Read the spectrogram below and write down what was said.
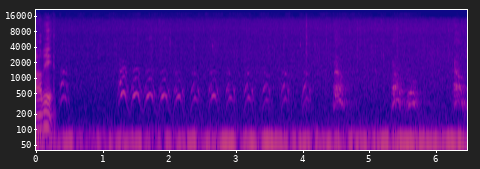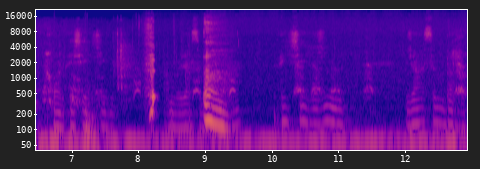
Abi şey Kardeşim. اي شيء يجيني عمو جاسم برا. اي شيء يجيني جاسم برا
